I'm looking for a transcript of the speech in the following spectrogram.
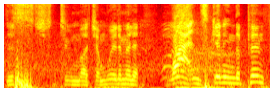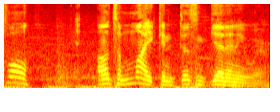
This is just too much. And wait a minute, Latin's getting the pinfall onto Mike and doesn't get anywhere.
